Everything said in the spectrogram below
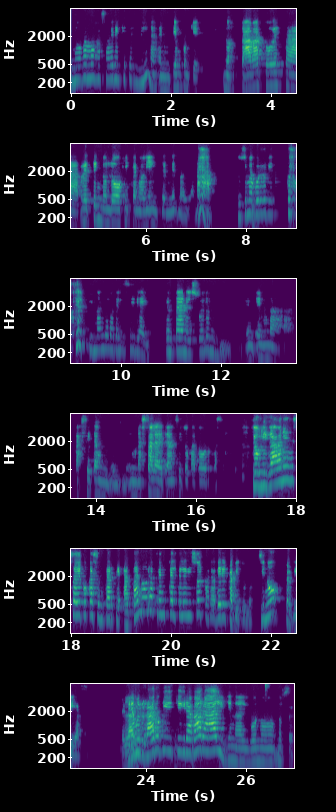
no vamos a saber en qué termina, en un tiempo en que no estaba toda esta red tecnológica, no había internet, no había nada. Entonces me acuerdo que el final de la teleserie ahí, sentada en el suelo en, una caseta, en, una sala de tránsito para todos los pasajeros. Te obligaban en esa época a sentarte a tal hora frente al televisor para ver el capítulo. Si no, perdías. Era muy raro que, que, grabara a alguien algo, no, no sé.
